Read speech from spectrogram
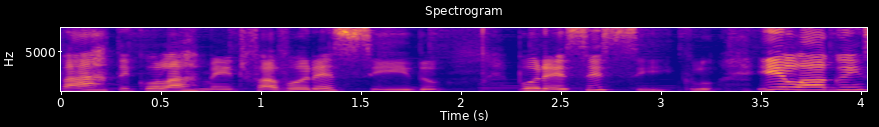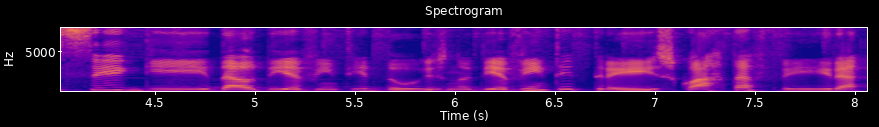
particularmente favorecido por esse ciclo. E logo em seguida, ao dia 22, no dia 23, quarta-feira,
